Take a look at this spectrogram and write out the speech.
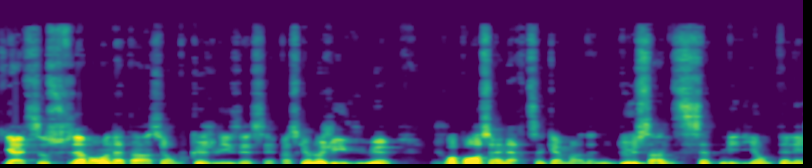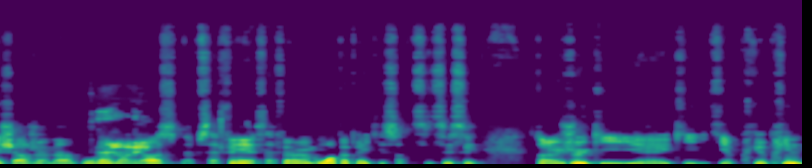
qui attirent suffisamment mon attention pour que je les essaie. Parce que là, j'ai vu, euh, je vois passer un article à un moment donné, 217 millions de téléchargements pour Among Us. Ça fait, ça fait un mois à peu près qu'il est sorti. Tu sais, c'est, c'est un jeu qui, euh, qui, qui, a pris, a pris, une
